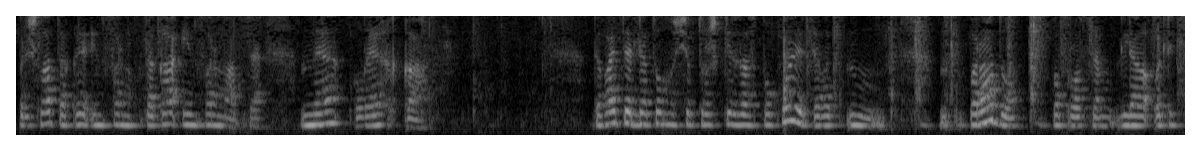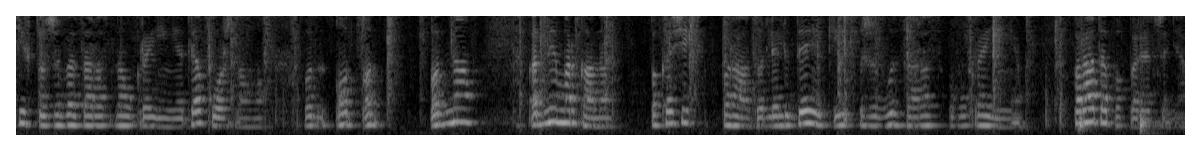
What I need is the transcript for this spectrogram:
прийшла така інформація. Нелегка. Давайте для того, щоб трошки заспокоїтися, пораду попросимо для от, тих, хто живе зараз на Україні, для кожного. Од, од, од, одна, одним арканом. Покажіть пораду для людей, які живуть зараз в Україні. Порада попередження.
